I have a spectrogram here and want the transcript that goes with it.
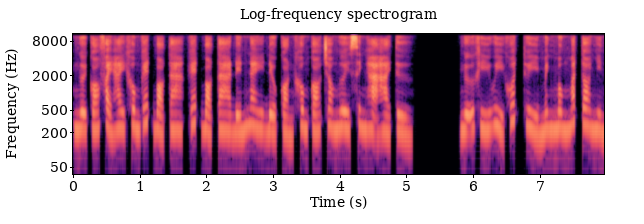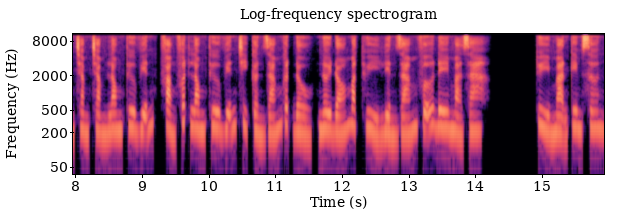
ngươi có phải hay không ghét bỏ ta, ghét bỏ ta đến nay đều còn không có cho ngươi sinh hạ hài tử. Ngữ khí ủy khuất Thủy Minh mông mắt to nhìn chằm chằm Long Thư Viễn, phảng phất Long Thư Viễn chỉ cần dám gật đầu, nơi đó mặt Thủy liền dám vỡ đê mà ra. Thủy Mạn Kim Sơn,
